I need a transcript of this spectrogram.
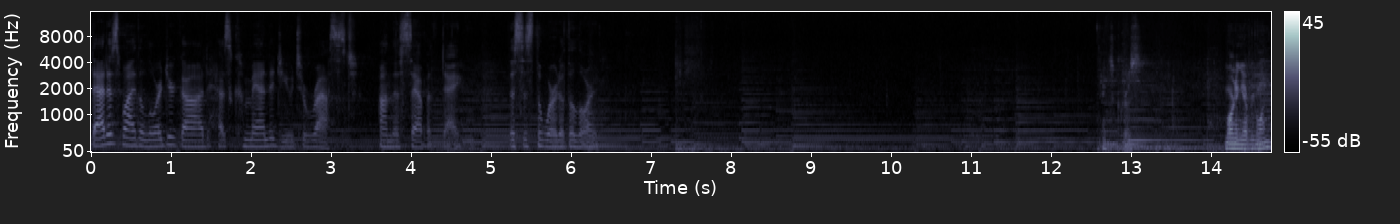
That is why the Lord your God has commanded you to rest on this Sabbath day. This is the word of the Lord. Thanks, Chris. Morning, everyone.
